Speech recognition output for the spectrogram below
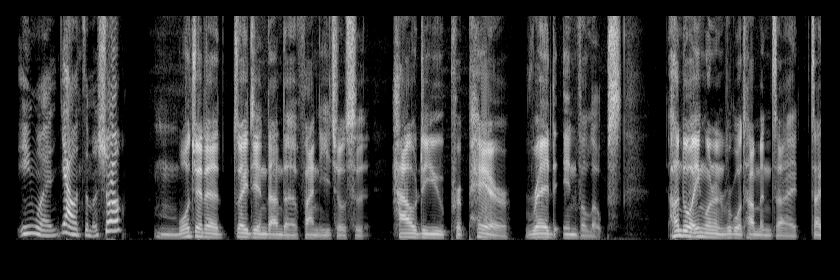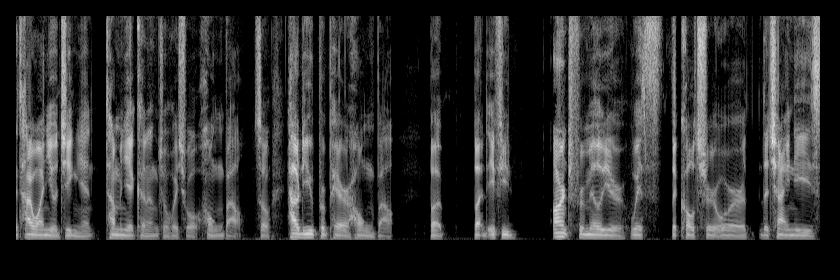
英文要怎么说？嗯，我觉得最简单的翻译就是 How do you prepare red envelopes？很多英国人如果他们在在台湾有经验，他们也可能就会说红包。So how do you prepare 红包？But but if you aren't familiar with the culture or the Chinese,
